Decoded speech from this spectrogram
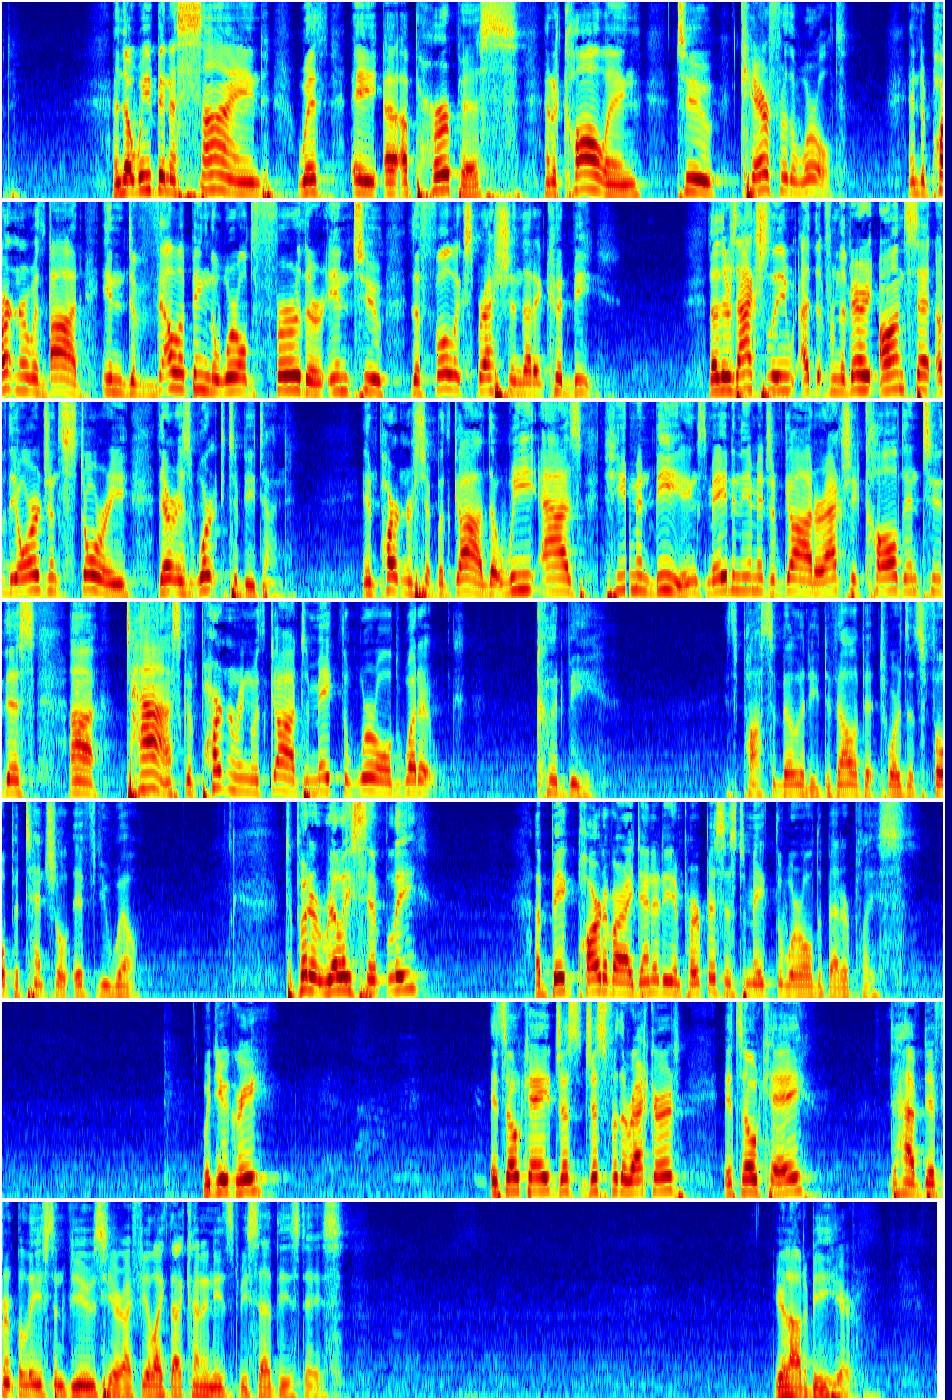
And that we've been assigned with a, a, purpose and a calling to care for the world and to partner with God in developing the world further into the full expression that it could be. That there's actually, from the very onset of the origin story, there is work to be done in partnership with God. That we, as human beings made in the image of God, are actually called into this uh, task of partnering with God to make the world what it could be. Its possibility, develop it towards its full potential, if you will. To put it really simply, a big part of our identity and purpose is to make the world a better place. Would you agree? It's okay, just, just for the record, it's okay to have different beliefs and views here. I feel like that kind of needs to be said these days. You're allowed to be here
